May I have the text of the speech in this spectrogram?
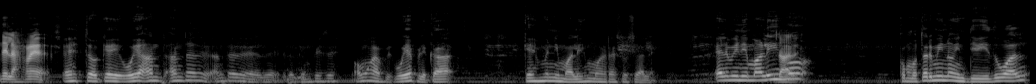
de las redes. Esto, ok, voy a, an- antes, de, antes de, de- de que empiece, vamos a, voy a explicar qué es minimalismo de redes sociales. El minimalismo, Dale. como término individual,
